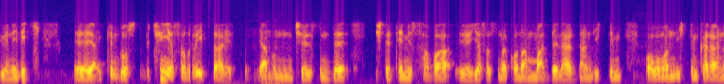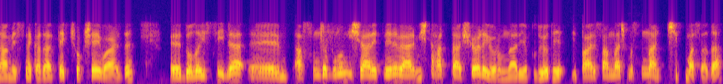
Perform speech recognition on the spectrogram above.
yönelik e, yani iklim dostu bütün yasaları iptal etti. Yani bunun içerisinde işte temiz hava e, yasasına konan maddelerden iklim Obama'nın iklim kararnamesine kadar pek çok şey vardı. E, dolayısıyla e, aslında bunun işaretlerini vermişti. Hatta şöyle yorumlar yapılıyordu. Paris Anlaşması'ndan çıkmasa da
